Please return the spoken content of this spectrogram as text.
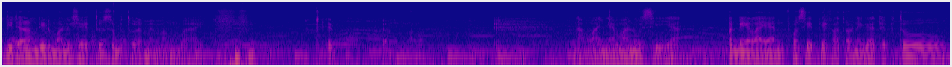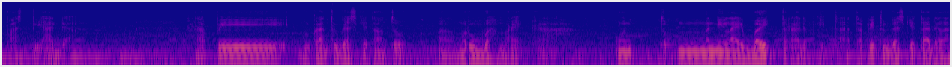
di dalam diri manusia itu sebetulnya memang baik. Gitu. namanya manusia penilaian positif atau negatif itu pasti ada. Tapi bukan tugas kita untuk uh, merubah mereka untuk menilai baik terhadap kita. Tapi tugas kita adalah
